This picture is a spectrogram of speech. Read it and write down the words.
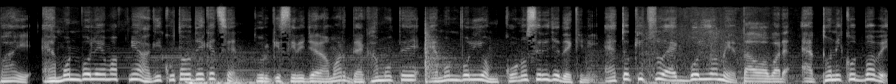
ভাই, এমন ভলিউম আপনি আগে কোথাও দেখেছেন? তুর্কি সিরিজের আমার দেখা মতে এমন ভলিউম কোন সিরিজে দেখিনি। এত কিছু এক ভলিউমে, তাও আবার এত নিখুঁতভাবে?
